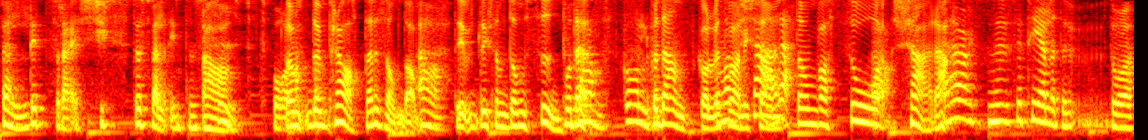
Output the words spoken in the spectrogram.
väldigt sådär, kysstes väldigt intensivt på De, de pratades om dem. Ja. Det, liksom, de syntes. På dansgolvet. På dansgolvet De var var liksom, kära. de var så kära. Det här var faktiskt, nu citerar jag lite då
